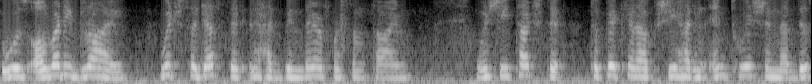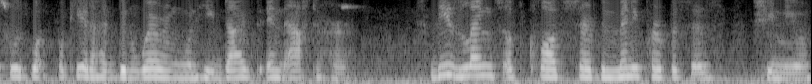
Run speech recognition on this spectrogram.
It was already dry, which suggested it had been there for some time. When she touched it to pick it up, she had an intuition that this was what Fokir had been wearing when he dived in after her. These lengths of cloth served many purposes, she knew.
